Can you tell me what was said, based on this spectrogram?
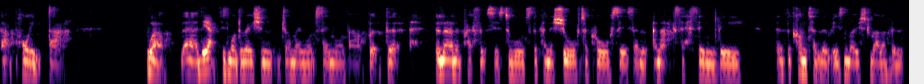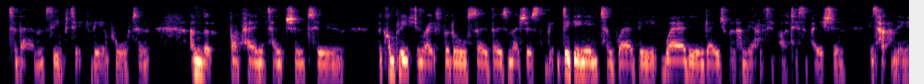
that point that, well, uh, the active moderation, John may want to say more about, but that the learner preferences towards the kind of shorter courses and, and accessing the the content that is most relevant to them seem particularly important and that by paying attention to the completion rates but also those measures digging into where the where the engagement and the active participation is happening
